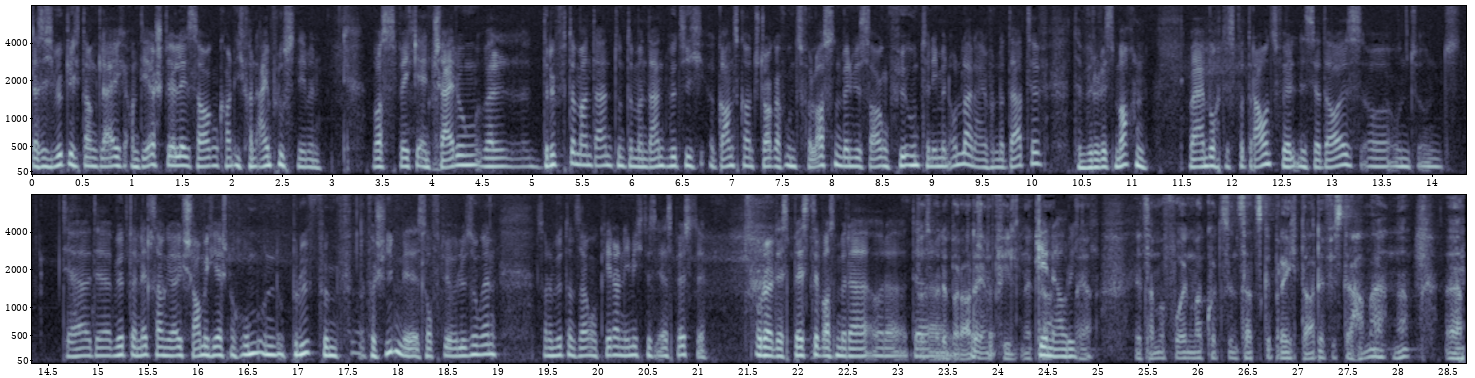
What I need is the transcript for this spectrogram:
dass ich wirklich dann gleich an der Stelle sagen kann, ich kann Einfluss nehmen. Was, welche Entscheidung, weil trifft der Mandant Mandant und der Mandant wird sich ganz, ganz stark auf uns verlassen, wenn wir sagen, für Unternehmen online ein von der Dativ, dann würde er das machen, weil einfach das Vertrauensverhältnis ja da ist äh, und, und der, der wird dann nicht sagen, ja, ich schaue mich erst noch um und prüfe fünf verschiedene Softwarelösungen, sondern wird dann sagen, okay, dann nehme ich das Erstbeste. Oder das Beste, was mir da oder der, das mir der Berater der empfiehlt. Ne? Genau, richtig. Ja. Jetzt haben wir vorhin mal kurz den Satz geprägt, Dativ ist der Hammer. Ne? Ähm,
